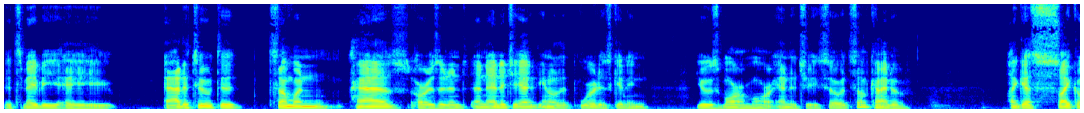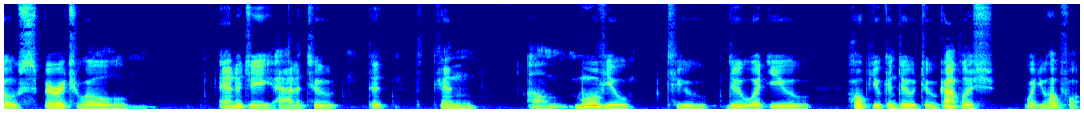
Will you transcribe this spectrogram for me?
it's maybe a attitude that someone has, or is it an, an energy? You know, that word is getting used more and more. Energy. So it's some kind of I guess, psycho spiritual energy, attitude that can um, move you to do what you hope you can do to accomplish what you hope for.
